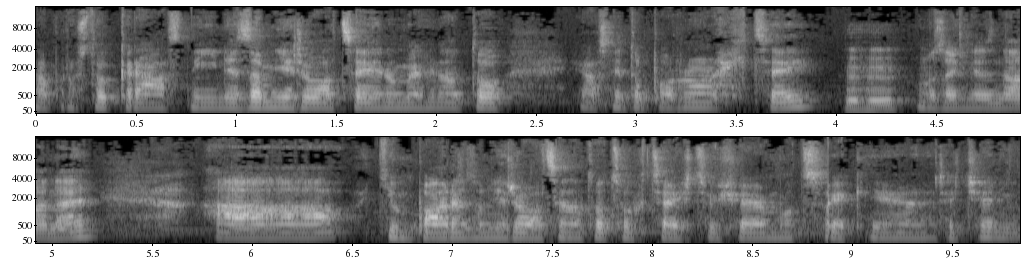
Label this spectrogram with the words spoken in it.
naprosto krásný, nezaměřovat se jenom na to, vlastně to porno nechci, mm-hmm. mozek nezná ne, a tím pádem zaměřovat se na to, co chceš, což je moc pěkně řečený.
